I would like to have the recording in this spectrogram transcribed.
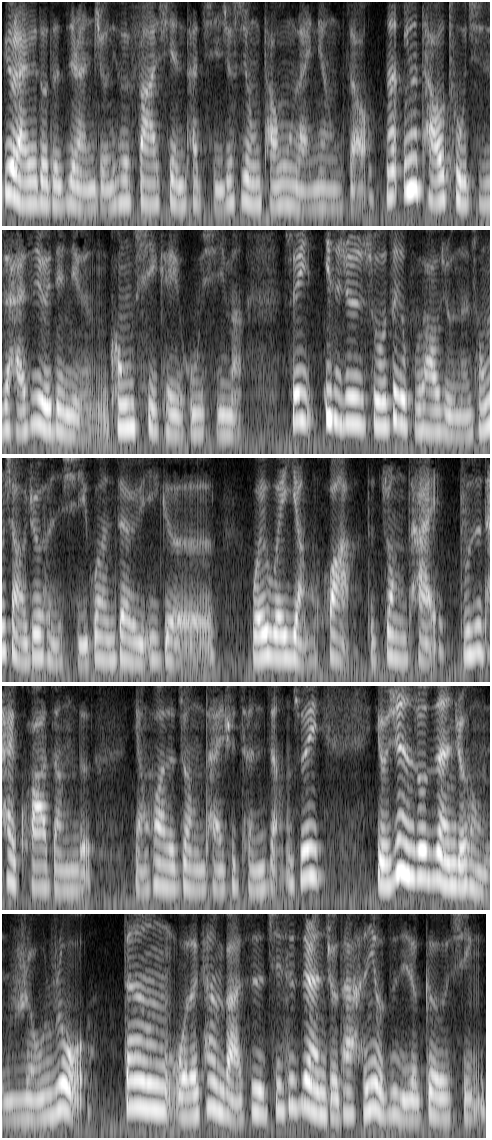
越来越多的自然酒，你会发现它其实就是用陶瓮来酿造。那因为陶土其实还是有一点点空气可以呼吸嘛，所以意思就是说，这个葡萄酒呢，从小就很习惯在于一个微微氧化的状态，不是太夸张的氧化的状态去成长。所以有些人说自然酒很柔弱，但我的看法是，其实自然酒它很有自己的个性。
